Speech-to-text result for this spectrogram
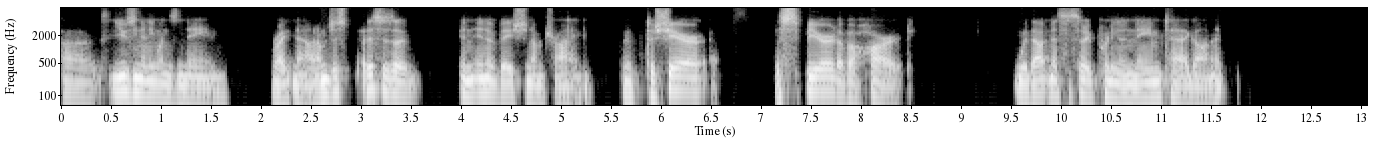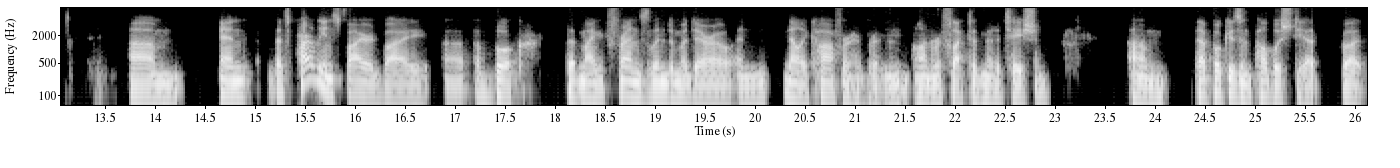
uh, using anyone's name right now. I'm just this is a an innovation I'm trying to share the spirit of a heart without necessarily putting a name tag on it. Um, and that's partly inspired by uh, a book that my friends Linda Modaro and Nelly Kaufer have written on reflective meditation. Um, that book isn't published yet, but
